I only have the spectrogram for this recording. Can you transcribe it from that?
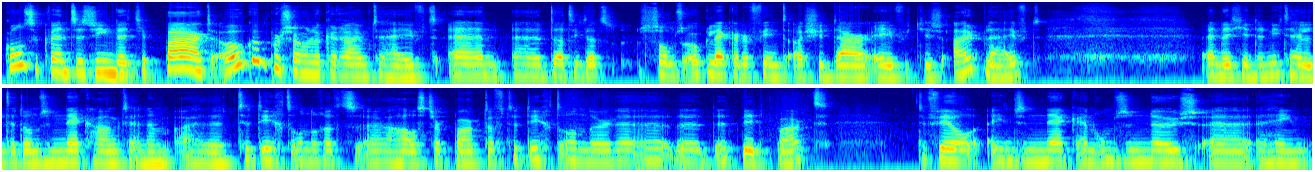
consequent te zien dat je paard ook een persoonlijke ruimte heeft en uh, dat hij dat soms ook lekkerder vindt als je daar eventjes uitblijft. En dat je er niet de hele tijd om zijn nek hangt en hem uh, te dicht onder het uh, halster pakt of te dicht onder de, de, het bit pakt. Te veel in zijn nek en om zijn neus heen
